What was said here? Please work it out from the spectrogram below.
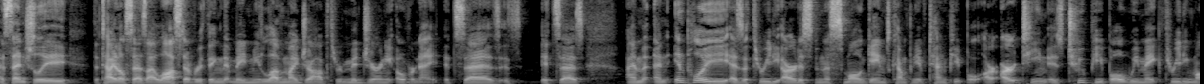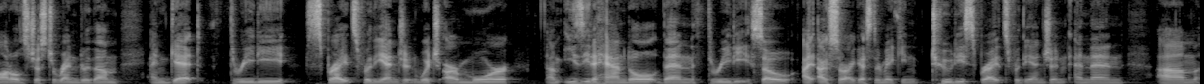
essentially, the title says, "I lost everything that made me love my job through Midjourney overnight." It says, "It says." I'm an employee as a 3D artist in a small games company of 10 people. Our art team is two people. We make 3D models just to render them and get 3D sprites for the engine, which are more um, easy to handle than 3D. So, I, I sorry, I guess they're making 2D sprites for the engine, and then um,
